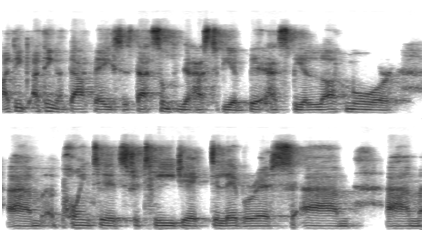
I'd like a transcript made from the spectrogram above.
I think I think on that basis, that's something that has to be a bit has to be a lot more um, pointed, strategic, deliberate, um, um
